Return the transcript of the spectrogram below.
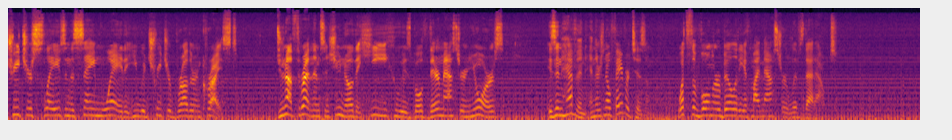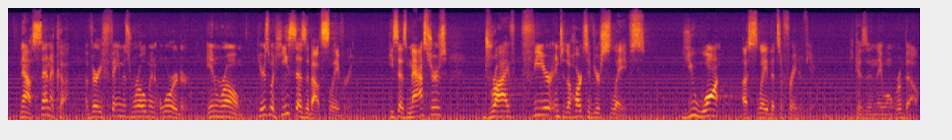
Treat your slaves in the same way that you would treat your brother in Christ. Do not threaten them, since you know that he who is both their master and yours is in heaven, and there's no favoritism. What's the vulnerability if my master lives that out? Now, Seneca, a very famous Roman orator in Rome, here's what he says about slavery. He says, Masters, drive fear into the hearts of your slaves. You want a slave that's afraid of you, because then they won't rebel,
